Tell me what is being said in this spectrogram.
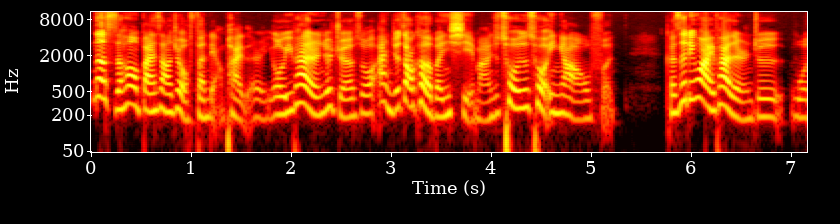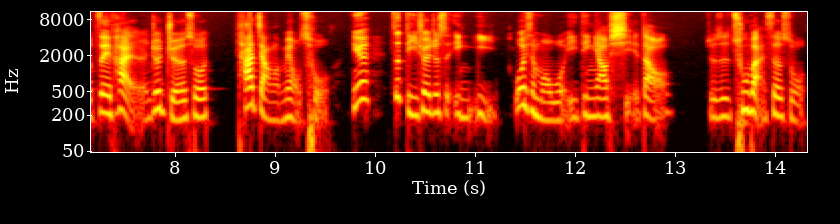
那时候班上就有分两派的人，有一派的人就觉得说，哎、啊，你就照课本写嘛，你就错就错，硬要凹分。可是另外一派的人就是我这一派的人就觉得说，他讲的没有错。因为这的确就是音译，为什么我一定要写到就是出版社所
